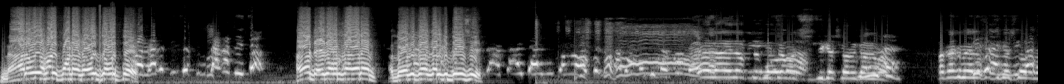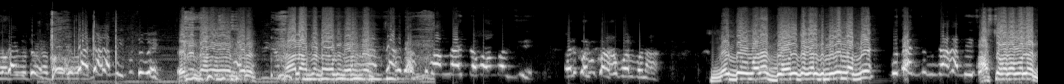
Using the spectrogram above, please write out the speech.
না ওই হয় পনেরো ওই তো। হ্যাঁ দেখুন টাকা কালকে দিয়েছি জিজ্ঞেস করুন কেন? কাকাকে মেয়ে জিজ্ঞেস করুন, আপনার টাকা দেবেন। টাকা ধরেন। না না টাকা ধরেন কথা বলব না। মেদ মানে টাকা কালকে নিলেন না আপনি? কোথায় তুমি টাকা আসতে কথা বলেন।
